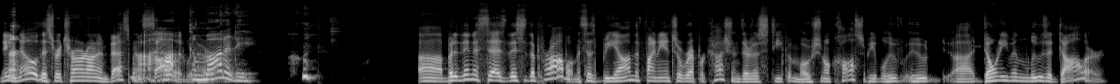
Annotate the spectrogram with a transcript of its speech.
They know this return on investment solid hot with her. commodity. Uh, but then it says this is the problem. It says beyond the financial repercussions, there's a steep emotional cost for people who who uh, don't even lose a dollar.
